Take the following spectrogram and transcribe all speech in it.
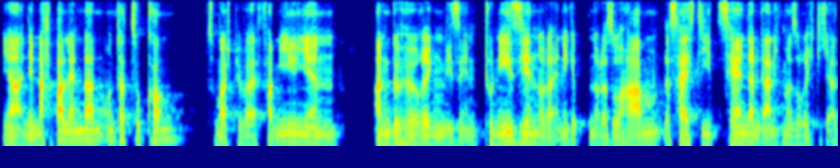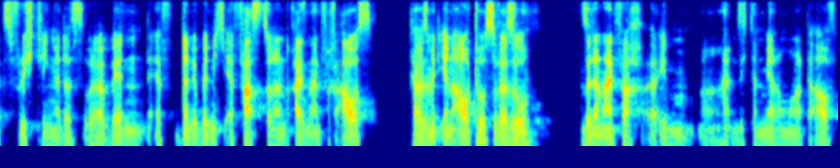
ja in den Nachbarländern unterzukommen, zum Beispiel bei Familien, Angehörigen, die sie in Tunesien oder in Ägypten oder so haben. Das heißt, die zählen dann gar nicht mal so richtig als Flüchtlinge das, oder werden dann über nicht erfasst, sondern reisen einfach aus, teilweise mit ihren Autos oder so, sind dann einfach äh, eben, äh, halten sich dann mehrere Monate auf.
